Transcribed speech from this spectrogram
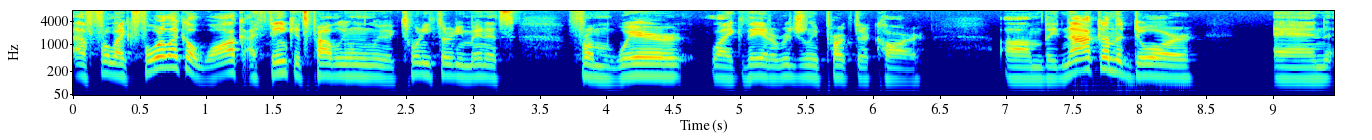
uh, for like for like a walk I think it's probably only like 20 30 minutes from where like they had originally parked their car. Um, they knock on the door and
